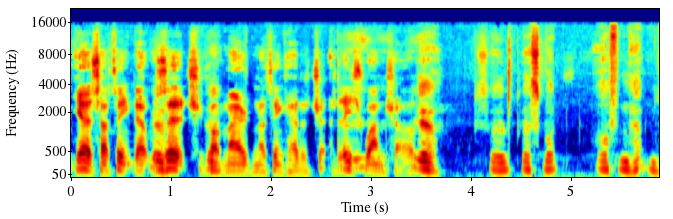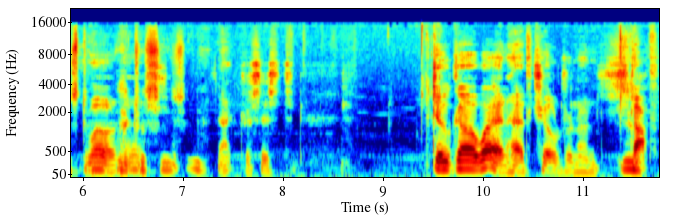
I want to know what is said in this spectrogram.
Yes, I think that was Yeah, it. She got yeah. married and I think had a ch- at least one child. yeah, so that's what often happens to Well, actresses. you know. Actresses do go away and have children and stuff.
